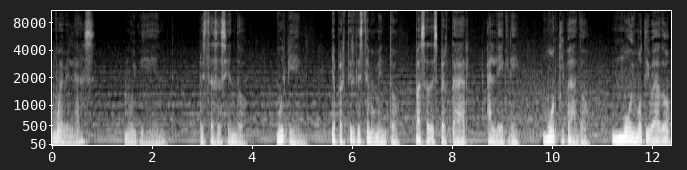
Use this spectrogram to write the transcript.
Muévelas. Muy bien. Lo estás haciendo muy bien. Y a partir de este momento vas a despertar alegre, motivado, muy motivado,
